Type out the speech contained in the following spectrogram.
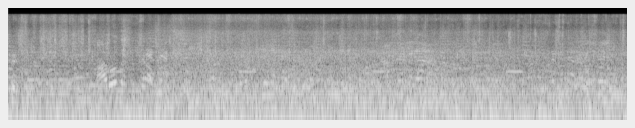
Народ. Thank you.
